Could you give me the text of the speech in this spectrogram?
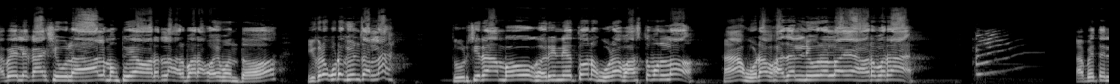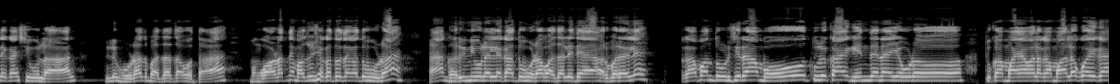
अबे ले काय शिवलाल मग तू या वावरातला हरभरा होय म्हणतो? इकडं कुठं घेऊन चालला? तुळशीराम भाऊ घरी नेतो ना हुडा भाजतो म्हणलं. हा हुडा भाजायला निवडलो या हरभरा. अबे ते लेका शिवलाल तुला हुडाच भाजायचा होता. मग वावरात नाही भाजू शकत होता का तू हुडा? हा घरी निवडलेले का तू हुडा भाजाले त्या हरभऱ्याला? का पण तुळशीराम भाऊ तुला काय घेऊन देणार एवढं? तू का मायावाला का मालक होय का?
